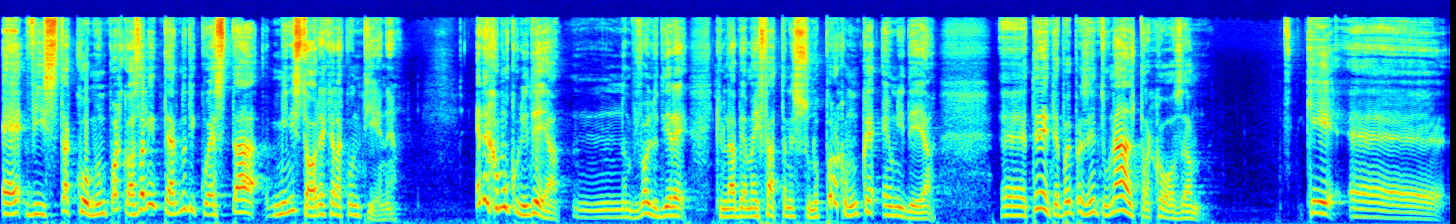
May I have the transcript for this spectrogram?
è vista come un qualcosa all'interno di questa mini storia che la contiene. Ed è comunque un'idea, mm, non vi voglio dire che non l'abbia mai fatta nessuno, però comunque è un'idea. Eh, tenete poi presente un'altra cosa, che eh,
